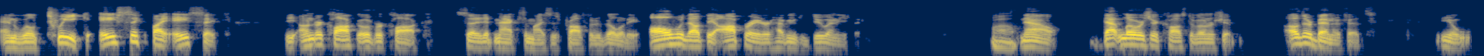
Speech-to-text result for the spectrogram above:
And we'll tweak ASIC by ASIC the underclock overclock so that it maximizes profitability, all without the operator having to do anything. Wow. Now, that lowers your cost of ownership. Other benefits, you know,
